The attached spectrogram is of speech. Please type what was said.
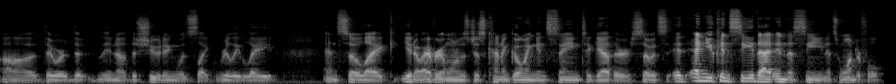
Uh, they were the you know the shooting was like really late, and so like you know everyone was just kind of going insane together. So it's it, and you can see that in the scene. It's wonderful.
